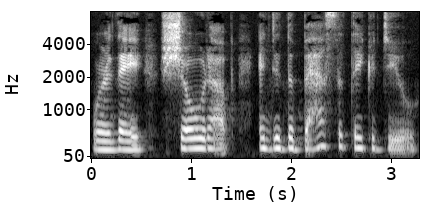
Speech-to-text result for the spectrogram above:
where they showed up and did the best that they could do.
